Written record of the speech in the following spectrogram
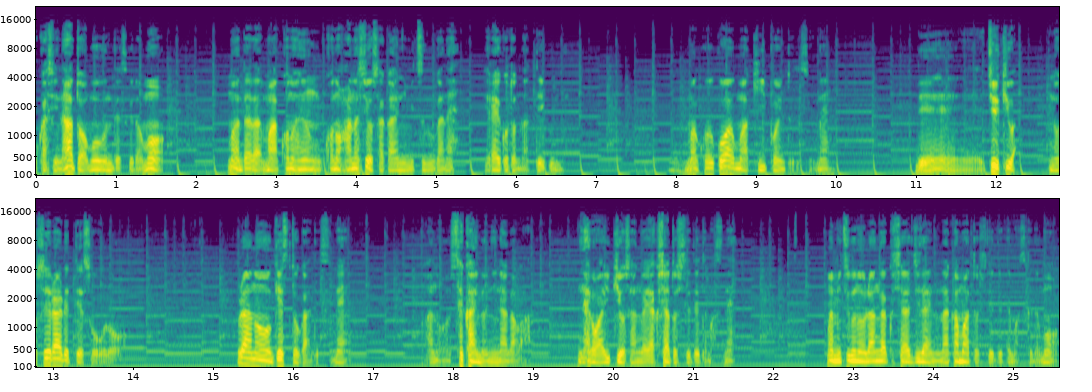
おかしいなとは思うんですけども、まあ、ただ、まあ、この辺、この話を境に貢がね、偉いことになっていくんで、まあ、ここはまあキーポイントですよね。で、19話、乗せられて候。これはあの、ゲストがですね、あの、世界の蜷川、蜷川幸雄さんが役者として出てますね。まあ、三つ子の蘭学者時代の仲間として出てますけども、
